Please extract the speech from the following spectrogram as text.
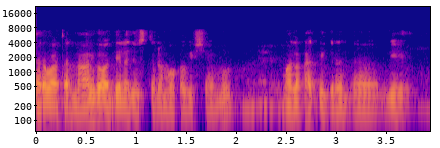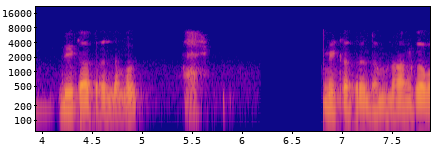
తర్వాత నాలుగవ అధ్యాయంలో చూస్తున్నాం ఒక విషయము. మలాకి గ్రంథ మీకా గ్రంథము. మీక గ్రంథం నాలుగవ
